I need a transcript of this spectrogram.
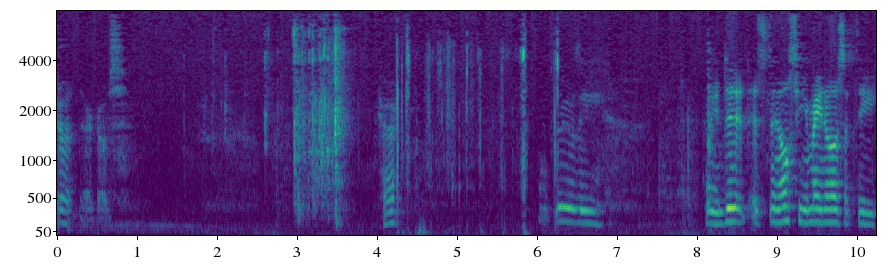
should. There it goes. Okay. We'll do the. I mean, did it it's and also you may notice that the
